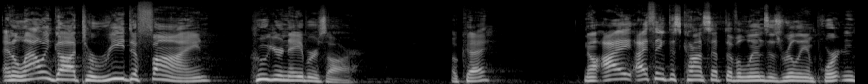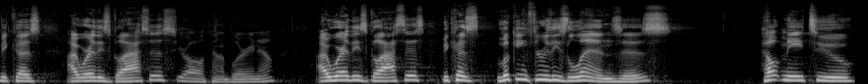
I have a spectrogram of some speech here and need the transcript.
And allowing God to redefine who your neighbors are. Okay? Now, I, I think this concept of a lens is really important because I wear these glasses. You're all kind of blurry now. I wear these glasses because looking through these lenses help me to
